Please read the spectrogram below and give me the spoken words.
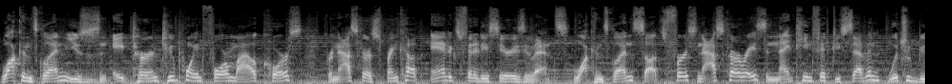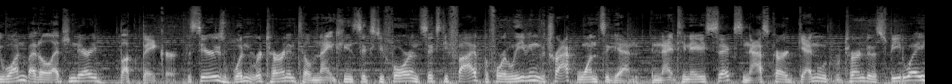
Watkins Glen uses an 8 turn, 2.4 mile course for NASCAR Sprint Cup and Xfinity Series events. Watkins Glen saw its first NASCAR race in 1957, which would be won by the legendary Buck Baker. The series wouldn't return until 1964 and 65 before leaving the track once again. In 1986, NASCAR again would return to the Speedway,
